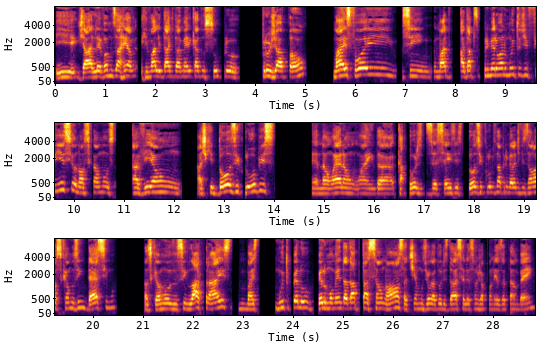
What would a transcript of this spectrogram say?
E já levamos a rivalidade da América do Sul para o Japão. Mas foi, sim, uma adaptação. Primeiro ano muito difícil, nós ficamos. Haviam, acho que 12 clubes, é, não eram ainda 14, 16, 12 clubes na primeira divisão, nós ficamos em décimo. Nós ficamos assim lá atrás, mas muito pelo, pelo momento da adaptação nossa, tínhamos jogadores da seleção japonesa também.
